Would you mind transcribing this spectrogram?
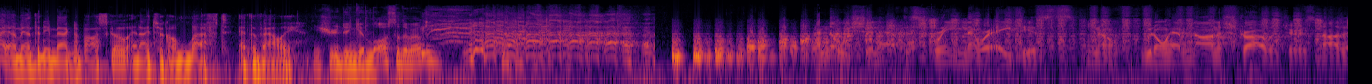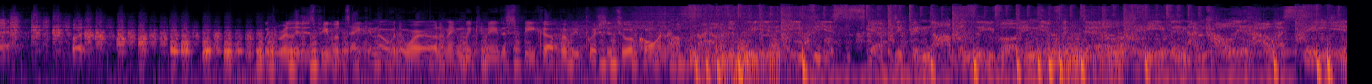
Hi, I'm Anthony Magnabosco, and I took a left at the Valley. You sure you didn't get lost at the valley? I know we shouldn't have to scream that we're atheists. You know, we don't have non-astrologers and all that. But with the religious people taking over the world, I mean, we can either speak up or be pushed into a corner. I'm proud to be an atheist, a skeptic, a non-believer, an infidel, a heathen. I call it how I see it.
